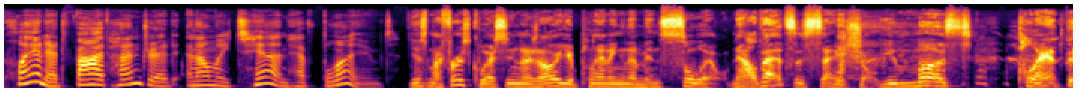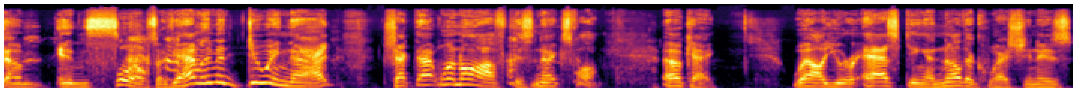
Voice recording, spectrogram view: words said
planted 500 and only 10 have bloomed. Yes, my first question is Are you planting them in soil? Now, that's essential. you must plant them in soil. So if you haven't been doing that, check that one off this next fall. Okay. Well, you were asking another question is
